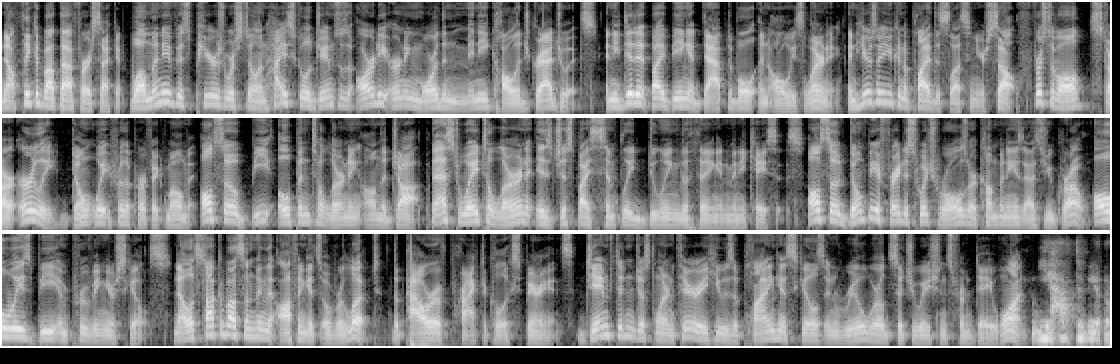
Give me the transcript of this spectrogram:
Now, think about that for a second. While many of his peers were still in high school, James was already earning more than many college graduates. And he did it by being adaptable and always learning. And here's how you can apply this lesson yourself. First of all, start early. Don't wait for the perfect moment. Also, be open to learning on the job. Best way to learn is just by simply doing the thing in many cases. Also, don't be afraid to switch roles or companies as you grow. Always be improving your skills. Now, let's talk about something that often gets overlooked the power of practical experience. James didn't just learn theory, he was applying his skills in real world situations from day one. You have to be a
